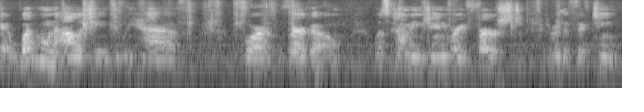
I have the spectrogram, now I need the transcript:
Okay, what moonology do we have for Virgo? What's coming January 1st through the 15th?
